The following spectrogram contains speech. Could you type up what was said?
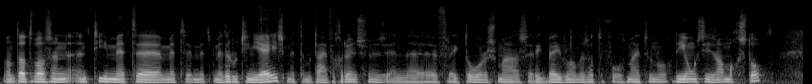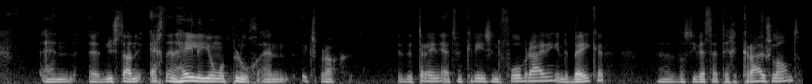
Want dat was een, een team met, eh, met, met, met routiniers, met Martijn van Grunsvens en eh Freek Torensmaas, Rick Bevelander zat er volgens mij toen nog. Die jongens die zijn allemaal gestopt. En eh, nu staat nu echt een hele jonge ploeg. En ik sprak de trainer Edwin Kriens in de voorbereiding, in de beker. Eh, dat was die wedstrijd tegen Kruisland.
